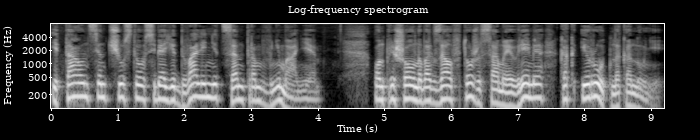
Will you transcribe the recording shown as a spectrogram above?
и Таунсенд чувствовал себя едва ли не центром внимания. Он пришел на вокзал в то же самое время, как и Рут накануне.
